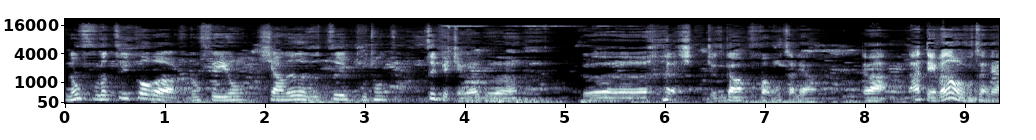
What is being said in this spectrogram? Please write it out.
侬付了最高个搿种费用，享受个是最普通、最蹩脚个搿个搿个 就是讲勿负责任，对伐？也谈勿上勿负责任，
